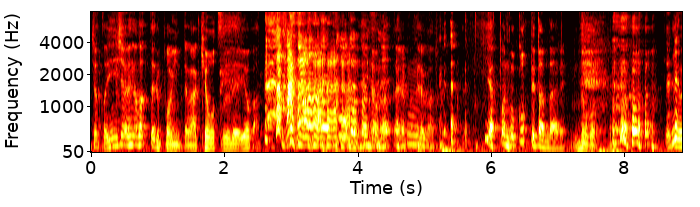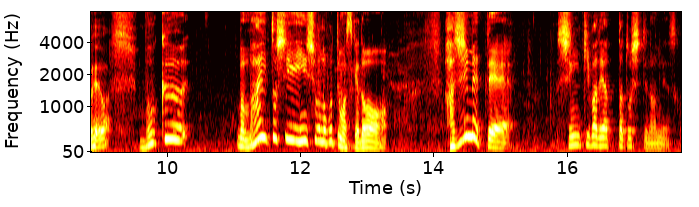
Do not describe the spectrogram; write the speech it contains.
ちょっと印象に残ってるポイントが共通でよかった。そうだったんですねよかったよかったやっぱ残ってたんだあれ。残った。平は？僕、まあ、毎年印象残ってますけど初めて新木場でやった年って何年ですか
